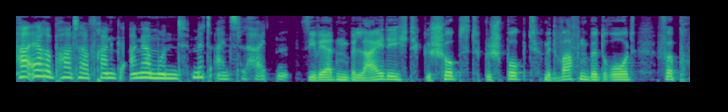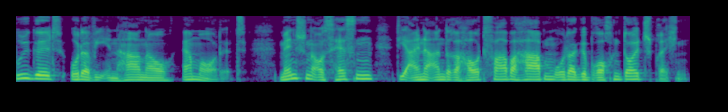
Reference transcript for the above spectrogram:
HR-Reporter Frank Angermund mit Einzelheiten. Sie werden beleidigt, geschubst, bespuckt, mit Waffen bedroht, verprügelt oder wie in Hanau ermordet. Menschen aus Hessen, die eine andere Hautfarbe haben oder gebrochen Deutsch sprechen.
